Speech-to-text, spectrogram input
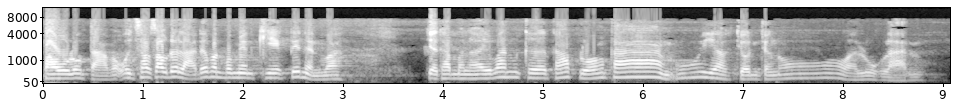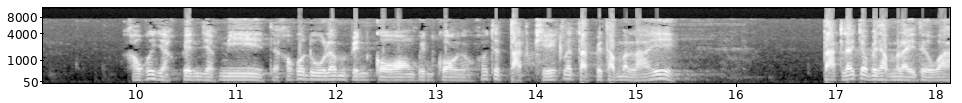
เป่าลงตาว่าโอ้ยเศร้าๆเด้อหล่ะเด้อมันประเมนเค้กได้เห็นว่าจะทำอะไรวันเกิดครับหลวงตาโอ้ยอยากจนจังเน้อลูกหลาน เขาก็อยากเป็นอยากมี แต่เขาก็ดูแล้วมันเป็นกองเป็นกองเขาจะตัดเค้กแล้วตัดไปทำอะไร ตัดแล้วจะไปทำอะไรเธอว่า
